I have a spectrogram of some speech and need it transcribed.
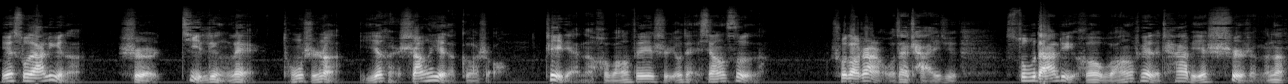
因为苏打绿呢是既另类，同时呢也很商业的歌手，这点呢和王菲是有点相似的。说到这儿，我再插一句，苏打绿和王菲的差别是什么呢？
